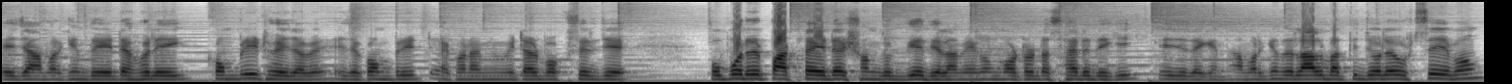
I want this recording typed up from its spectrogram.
এই যে আমার কিন্তু এটা হলেই কমপ্লিট হয়ে যাবে। এই যে কমপ্লিট এখন আমি মিটার বক্সের যে ওপরের পার্টটা এটা সংযোগ দিয়ে দিলাম। এখন মোটরটা সাইডে দেখি। এই যে দেখেন, আমার কিন্তু লাল বাতি জ্বলে উঠছে এবং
